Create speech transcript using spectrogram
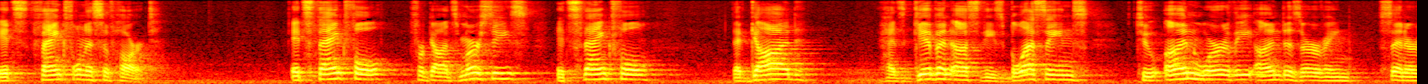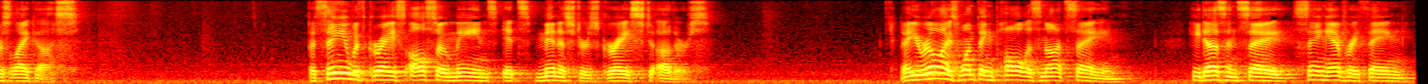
It's thankfulness of heart. It's thankful for God's mercies. It's thankful that God has given us these blessings to unworthy, undeserving sinners like us. But singing with grace also means it ministers grace to others. Now, you realize one thing Paul is not saying. He doesn't say, sing everything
